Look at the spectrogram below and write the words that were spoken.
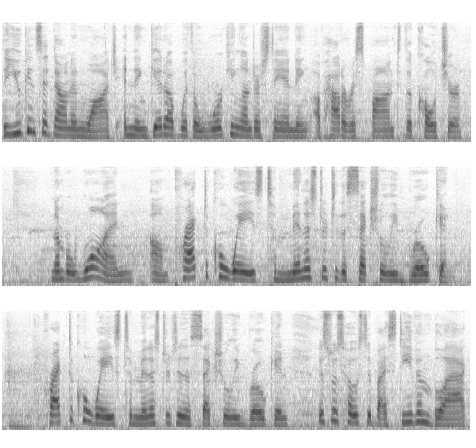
that you can sit down and watch and then get up with a working understanding of how to respond to the culture. Number one, um, practical ways to minister to the sexually broken practical ways to minister to the sexually broken. This was hosted by Stephen Black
